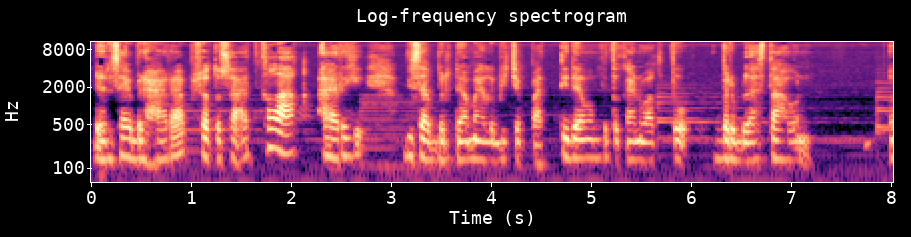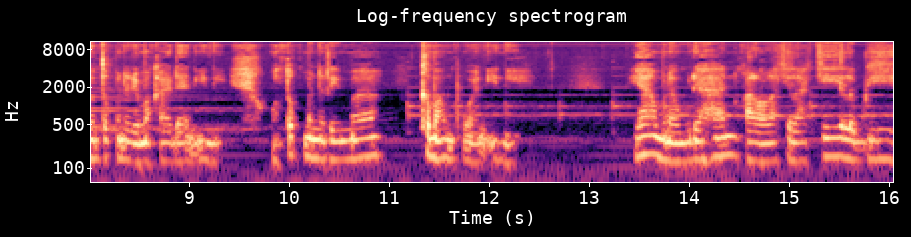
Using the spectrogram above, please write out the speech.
Dan saya berharap suatu saat kelak Ari bisa berdamai lebih cepat, tidak membutuhkan waktu berbelas tahun untuk menerima keadaan ini, untuk menerima kemampuan ini. Ya, mudah-mudahan kalau laki-laki lebih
